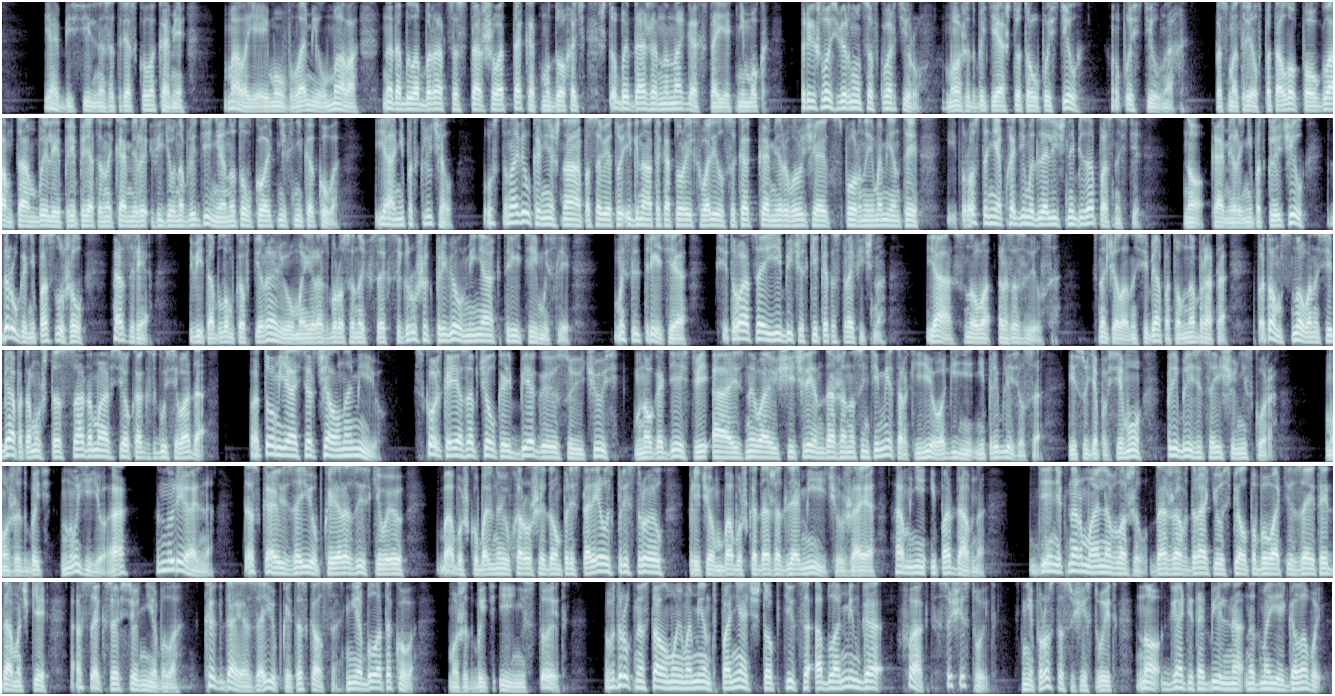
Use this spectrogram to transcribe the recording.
Я бессильно затряс кулаками — Мало я ему вломил, мало. Надо было браться старшего так отмудохать, чтобы даже на ногах стоять не мог. Пришлось вернуться в квартиру. Может быть, я что-то упустил? Упустил нах. Посмотрел в потолок по углам, там были припрятаны камеры видеонаблюдения, но толку от них никакого. Я не подключал. Установил, конечно, по совету Игната, который хвалился, как камеры выручают в спорные моменты и просто необходимы для личной безопасности – но камеры не подключил, друга не послушал, а зря. Вид обломков террариума и разбросанных секс-игрушек привел меня к третьей мысли. Мысль третья. Ситуация ебически катастрофична. Я снова разозлился. Сначала на себя, потом на брата. Потом снова на себя, потому что с Адама все как с гуси вода. Потом я осерчал на Мию. Сколько я за пчелкой бегаю, суечусь, много действий, а изнывающий член даже на сантиметр к ее вагине не приблизился. И, судя по всему, приблизится еще не скоро. Может быть, ну ее, а? Ну реально. Таскаюсь за юбкой и разыскиваю. Бабушку больную в хороший дом престарелых пристроил, причем бабушка даже для Мии чужая, а мне и подавно. Денег нормально вложил, даже в драке успел побывать из-за этой дамочки, а секса все не было. Когда я за юбкой таскался, не было такого. Может быть, и не стоит. Вдруг настал мой момент понять, что птица-обламинго – факт, существует. Не просто существует, но гадит обильно над моей головой.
